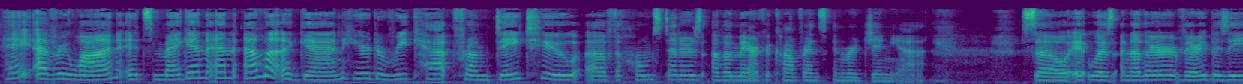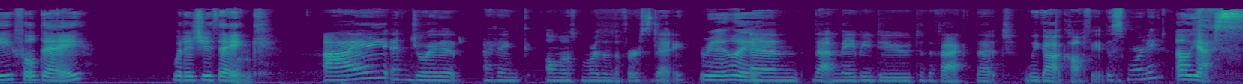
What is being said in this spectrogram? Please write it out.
Hey everyone, it's Megan and Emma again, here to recap from day two of the Homesteaders of America Conference in Virginia. So it was another very busy full day. What did you think? I enjoyed it, I think, almost more than the first day. Really? And that may be due to the fact that we got coffee this morning. oh, yes.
